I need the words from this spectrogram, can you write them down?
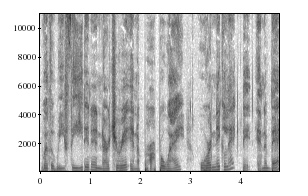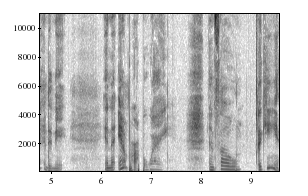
whether we feed it and nurture it in a proper way or neglect it and abandon it in an improper way. And so again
